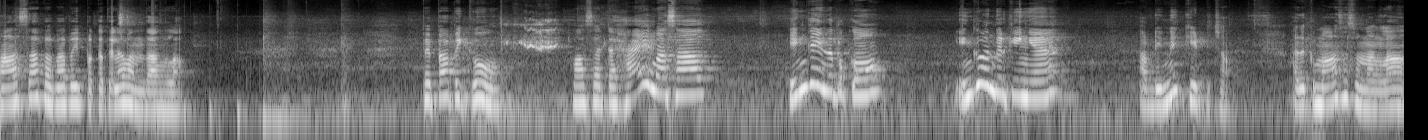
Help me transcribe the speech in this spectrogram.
மாசா பெப்பா பிக் பக்கத்தில் வந்தாங்களாம். பெப்பா பிக்கும் மாசாட்ட ஹாய் மாசா. எங்கே இந்த பக்கம்? எங்கே வந்திருக்கீங்க? அப்படின்னு கேட்டுச்சான் அதுக்கு மாசா சொன்னாங்களாம்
